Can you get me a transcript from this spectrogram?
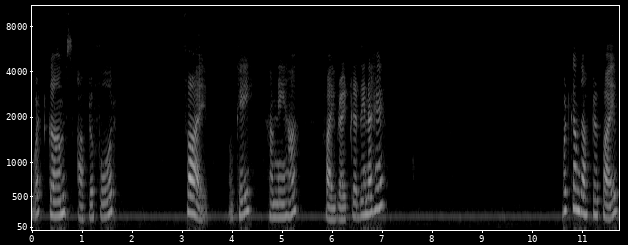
What comes after four five okay हमने यहाँ फाइव राइट कर देना है. What comes after five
